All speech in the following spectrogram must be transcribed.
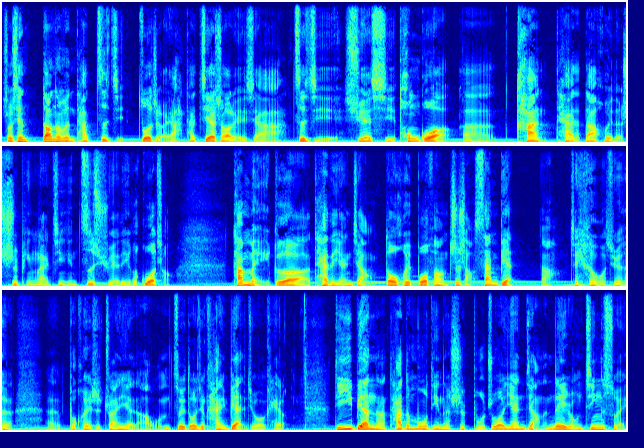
首先，Donovan 他自己作者呀，他介绍了一下自己学习通过呃看 TED 大会的视频来进行自学的一个过程。他每个 TED 演讲都会播放至少三遍啊，这个我觉得呃不愧是专业的啊，我们最多就看一遍就 OK 了。第一遍呢，它的目的呢是捕捉演讲的内容精髓。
